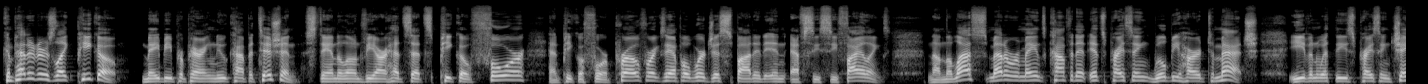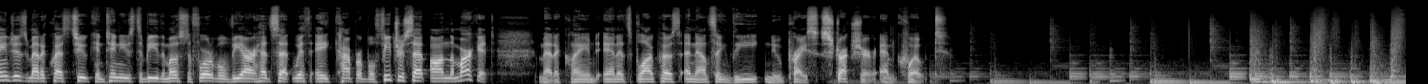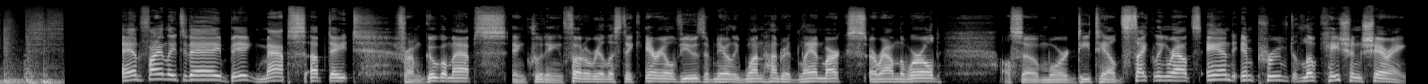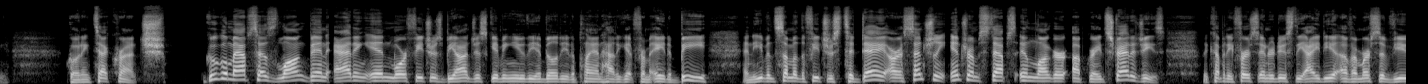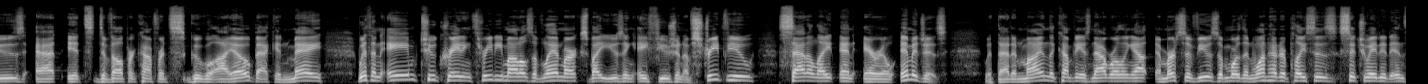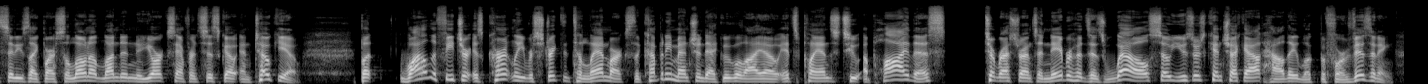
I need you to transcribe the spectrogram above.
competitors like Pico, may be preparing new competition. Standalone VR headsets Pico 4 and Pico 4 Pro, for example, were just spotted in FCC filings. Nonetheless, Meta remains confident its pricing will be hard to match. Even with these pricing changes, MetaQuest 2 continues to be the most affordable VR headset with a comparable feature set on the market. Meta claimed in its blog post announcing the new price structure, end quote. And finally, today, big maps update from Google Maps, including photorealistic aerial views of nearly 100 landmarks around the world, also more detailed cycling routes, and improved location sharing. Quoting TechCrunch Google Maps has long been adding in more features beyond just giving you the ability to plan how to get from A to B, and even some of the features today are essentially interim steps in longer upgrade strategies. The company first introduced the idea of immersive views at its developer conference Google I/O back in May, with an aim to creating 3D models of landmarks by using a fusion of Street View, satellite, and aerial images. With that in mind, the company is now rolling out immersive views of more than 100 places situated in cities like Barcelona, London, New York, San Francisco, and Tokyo. While the feature is currently restricted to landmarks, the company mentioned at Google I/O its plans to apply this to restaurants and neighborhoods as well so users can check out how they look before visiting.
